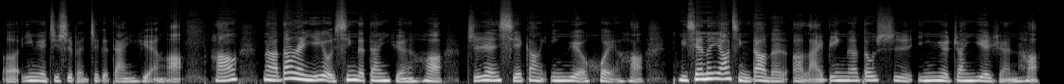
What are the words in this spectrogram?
呃音乐记事本这个单元啊。好，那当然也有新的单元哈，职人斜杠音乐会哈。以前呢邀请到的呃来宾呢都是音乐专业人哈，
